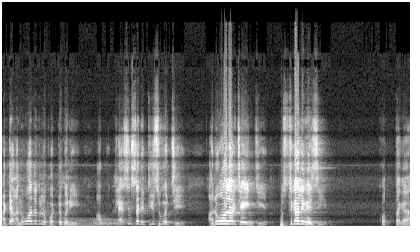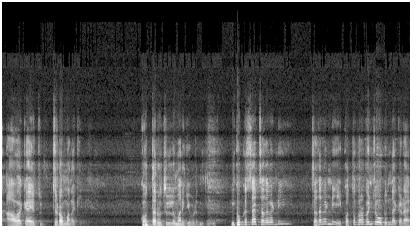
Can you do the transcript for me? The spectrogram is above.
అంటే అనువాదకులు పట్టుకొని ఆ క్లాసిక్స్ అని తీసుకొచ్చి అనువాదాలు చేయించి పుస్తకాలు వేసి కొత్తగా ఆవకాయ చూపించడం మనకి కొత్త రుచులను మనకి ఇవ్వడం ఇంకొకసారి చదవండి చదవండి. కొత్త ప్రపంచం ఒకటి ఉంది అక్కడ.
